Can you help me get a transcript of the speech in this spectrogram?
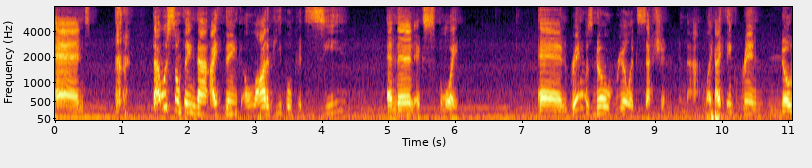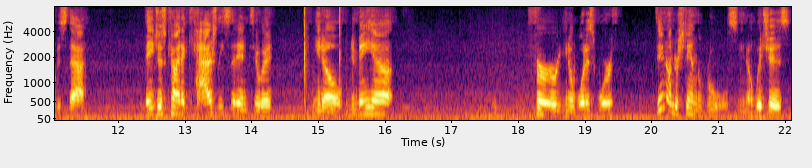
And that was something that I think a lot of people could see, and then exploit. And Rhyn was no real exception in that. Like I think Rhyn noticed that. They just kind of casually sit into it. You know, Niminia for, you know, what it's worth, didn't understand the rules, you know, which is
